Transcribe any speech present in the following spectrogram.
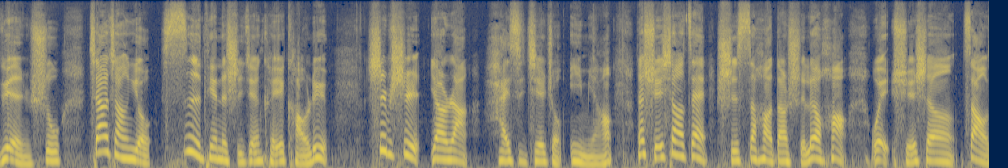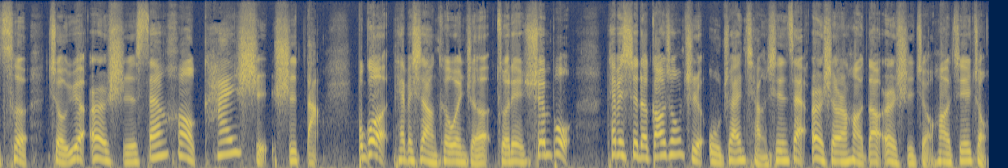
愿书，家长有四天的时间可以考虑。是不是要让孩子接种疫苗？那学校在十四号到十六号为学生造册，九月二十三号开始施打。不过，台北市长柯文哲昨天宣布，台北市的高中职五专抢先在二十二号到二十九号接种，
